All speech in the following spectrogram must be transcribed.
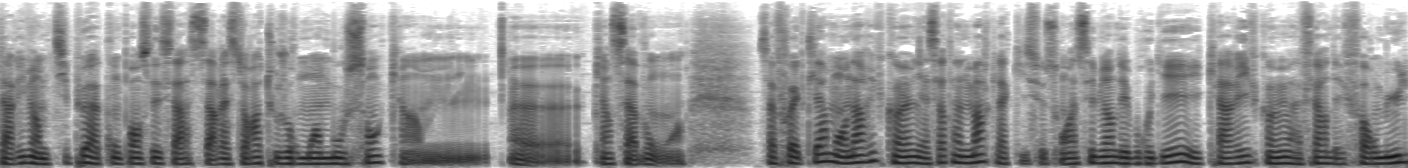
arrives un petit peu à compenser ça. Ça restera toujours moins moussant qu'un euh, savon. Hein. Ça faut être clair, mais on arrive quand même. Il y a certaines marques là qui se sont assez bien débrouillées et qui arrivent quand même à faire des formules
